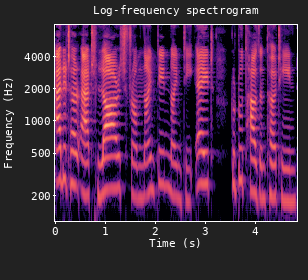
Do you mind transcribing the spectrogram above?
editor at large from 1998 to 2013.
